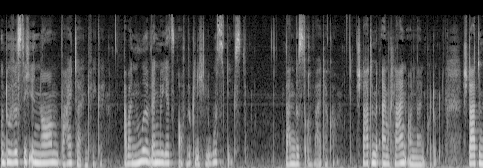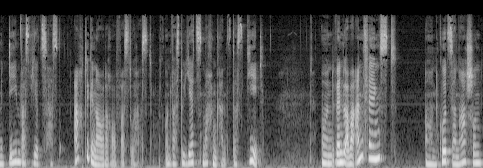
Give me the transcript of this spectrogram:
und du wirst dich enorm weiterentwickeln. Aber nur, wenn du jetzt auch wirklich loslegst, dann wirst du auch weiterkommen. Starte mit einem kleinen Online-Produkt. Starte mit dem, was du jetzt hast. Achte genau darauf, was du hast und was du jetzt machen kannst. Das geht. Und wenn du aber anfängst und kurz danach schon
